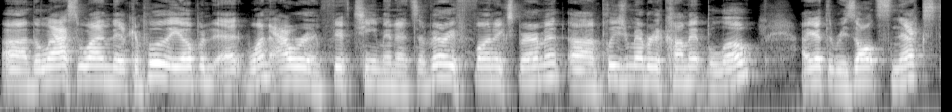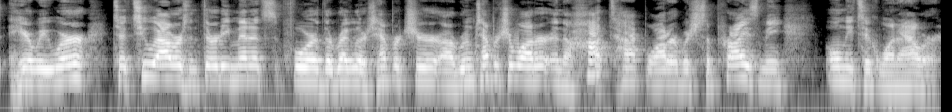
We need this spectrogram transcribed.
Uh, the last one, they're completely open at one hour and 15 minutes. A very fun experiment. Uh, please remember to comment below. I got the results next. Here we were. Took two hours and 30 minutes for the regular temperature, uh, room temperature water, and the hot tap water, which surprised me, only took one hour.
